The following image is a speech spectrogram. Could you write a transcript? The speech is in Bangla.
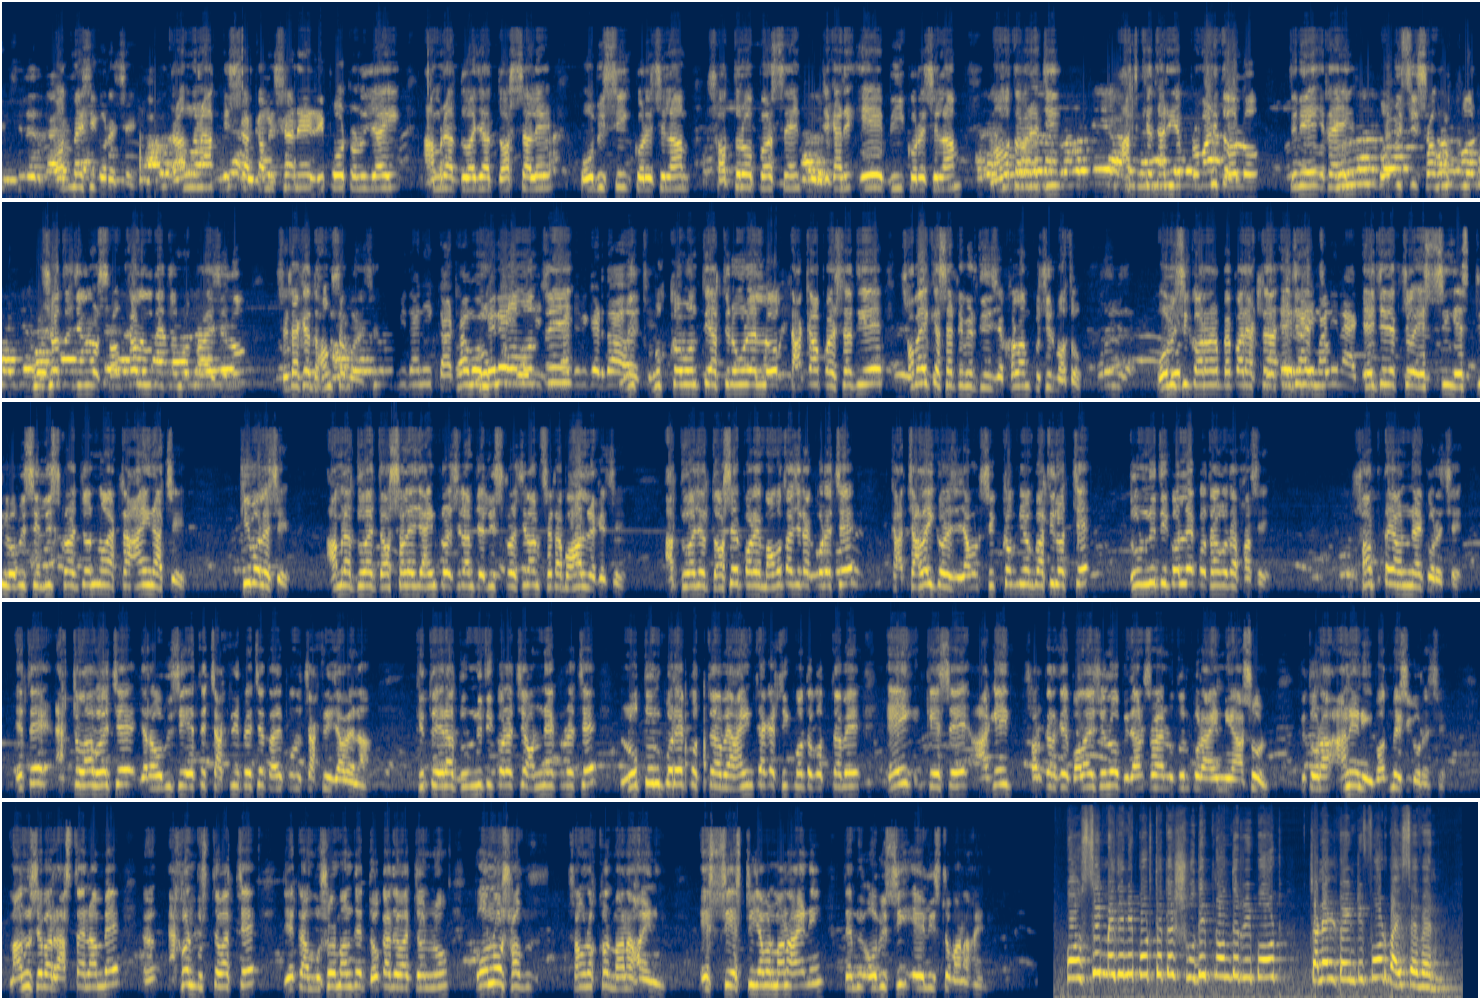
বদমাইশি করেছে। রঙ্গনাথ মিশ্রা কমিশনের রিপোর্ট অনুযায়ী আমরা দু হাজার দশ সালে ওবিসি করেছিলাম, সতেরো পার্সেন্ট যেখানে এ বি করেছিলাম। মমতা ব্যানার্জি আজকে দাঁড়িয়ে প্রমাণিত হলো, তিনি এটাই ওবিসি সংরক্ষণ বিশেষত যেগুলো সংখ্যালঘুদের জন্য করা হয়েছিল সেটাকে ধ্বংস করেছে। মেনে মুখ্যমন্ত্রী আর তৃণমূলের লোক টাকা পয়সা দিয়ে সবাইকে সার্টিফিকেট দিয়েছে খোলামকুচির মতো। ওবিসি করার ব্যাপার একটা এই যে দেখছ এসসি এসটি ওবিসি লিস্ট করার জন্য একটা আইন আছে। কি বলেছে? আমরা দু হাজার দশ সালে যে আইন করেছিলাম যে লিস্ট করেছিলাম সেটা বহাল রেখেছে। আর দু হাজার দশের পরে মমতা যেটা করেছে চালাই করেছে। যেমন শিক্ষক নিয়োগ বাতিল হচ্ছে দুর্নীতি করলে কোথাও কোথাও ফাঁসে। সবটাই অন্যায় করেছে। এতে একটা লাভ হয়েছে, যারা ওবিসি এতে চাকরি পেয়েছে তাদের কোনো চাকরি যাবে না। কিন্তু এরা দুর্নীতি করেছে, অন্যায় করেছে, নতুন করে করতে হবে, আইনটাকে ঠিক মতো করতে হবে। এই কেসে আগেই সরকারকে বলা হয়েছিল, বিধানসভায় নতুন করে আইন নিয়ে আসুন। কিন্তু ওরা আনেনি, বদমেশি করেছে। মানুষ এবার রাস্তায় নামবে এখন বুঝতে পারছে যে এটা মুসলমানদের ধোকা দেওয়ার জন্য কোনো সংরক্ষণ মানা হয়নি। এসসি এসটি যেমন মানা হয়নি, তেমনি ওবিসি এই লিস্টও মানা হয়নি। পশ্চিম মেদিনীপুর থেকে Sudip নন্দের report channel twenty four by seven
